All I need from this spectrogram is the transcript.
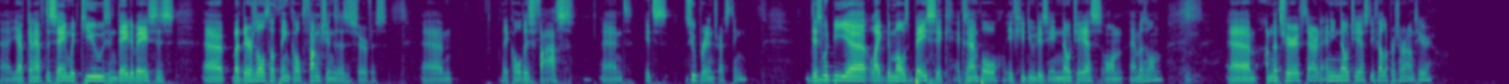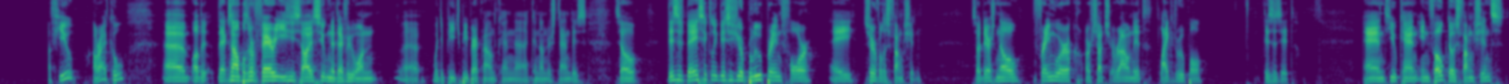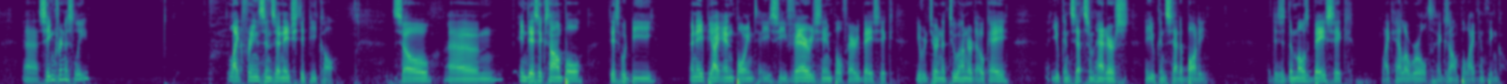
Uh, you have, can have the same with queues and databases, uh, but there's also a thing called functions as a service. Um, they call this FaaS, and it's super interesting. This would be uh, like the most basic example if you do this in Node.js on Amazon. Um, I'm not sure if there are any Node.js developers around here. A few? All right, cool. Um, well, the, the, examples are very easy, so I assume that everyone uh, with a PHP background can uh, can understand this. So this is basically this is your blueprint for a serverless function. So there's no framework or such around it like Drupal. This is it. And you can invoke those functions uh, synchronously, like for instance an HTTP call. So um, in this example, this would be an API endpoint. You see very simple, very basic. You return a 200 OK. You can set some headers and you can set a body. This is the most basic like Hello World example I can think of.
